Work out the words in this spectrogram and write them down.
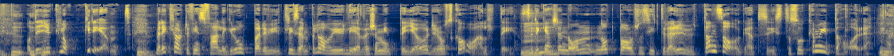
Och det är ju klockrent. Mm. Men det är klart det finns fallgropar. Till exempel har vi ju elever som inte gör det de ska alltid. Så det är kanske är någon, något barn som sitter där utan saga till sist och så kan vi inte ha det. Nej.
